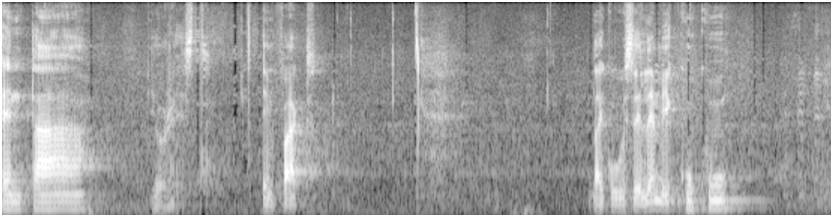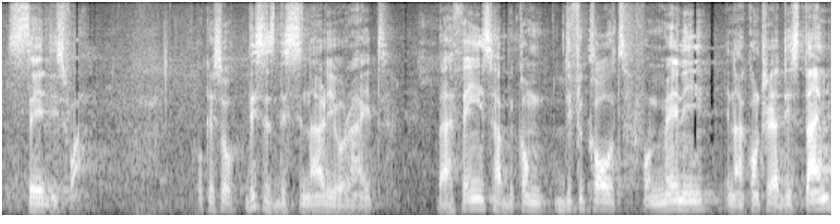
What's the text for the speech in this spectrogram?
Enter your rest. In fact, like we say, let me cuckoo say this one. Okay, so this is the scenario, right? That things have become difficult for many in our country at this time.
